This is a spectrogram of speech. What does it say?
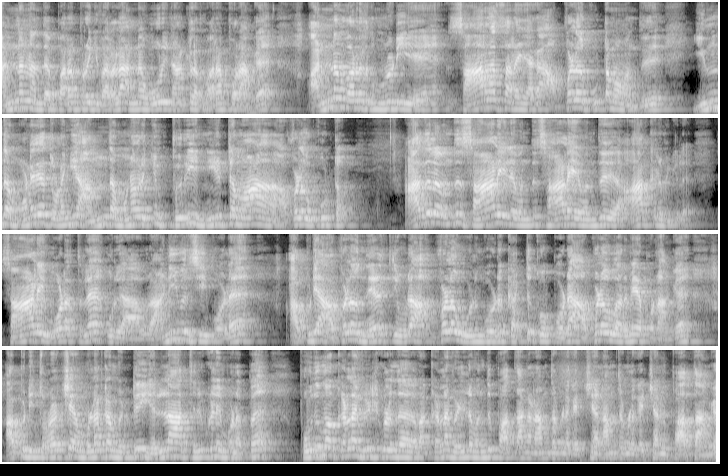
அண்ணன் அந்த பரப்புரைக்கு வரல அண்ணன் ஓடி நாட்களில் வரப்போகிறாங்க அண்ணன் வர்றதுக்கு முன்னாடியே சாராசாரையாக அவ்வளவு கூட்டமாக வந்து இந்த முனையை தொடங்கி அந்த முனை வரைக்கும் பெரிய நீட்டமாக அவ்வளவு கூட்டம். அதில் வந்து சாலையில் வந்து சாலையை வந்து ஆக்கிரமிக்கலை. சாலை ஓடத்தில் ஒரு ஒரு அணிவரிசை போல் அப்படியே அவ்வளவு நேரத்தையோட அவ்வளவு ஒழுங்கோடு கட்டுக்கோப்போடு அவ்வளவு அருமையாக போனாங்க. அப்படி தொடர்ச்சியாக முழக்கமிட்டு எல்லா தெருக்களையும் போனப்ப பொதுமக்கள்லாம் வீட்டுக்குள்ள இருந்த மக்கள்லாம் வெளில வந்து பார்த்தாங்க. நாம் தமிழர் கட்சியா நாம் தமிழர் கட்சியான்னு பார்த்தாங்க.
